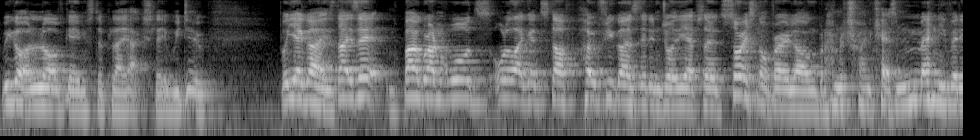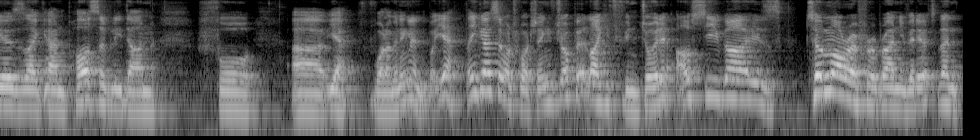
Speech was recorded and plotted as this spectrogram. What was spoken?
we got a lot of games to play actually. We do. But yeah, guys, that is it. Battleground Awards, all of that good stuff. Hopefully, you guys did enjoy the episode. Sorry it's not very long, but I'm going to try and get as many videos as I can possibly done for uh, yeah, while I'm in England. But yeah, thank you guys so much for watching. Drop it a like if you've enjoyed it. I'll see you guys tomorrow for a brand new video. So then,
